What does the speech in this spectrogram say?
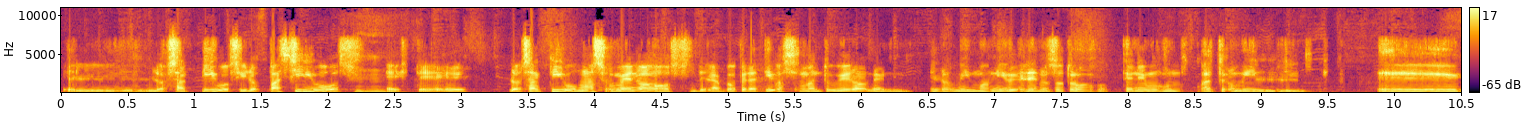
los activos y los pasivos, este, los activos más o menos de la cooperativa se mantuvieron en, los mismos niveles. Nosotros tenemos unos 4.200 eh,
